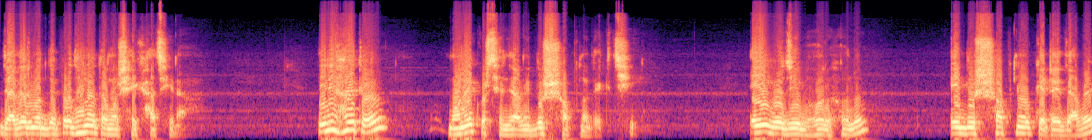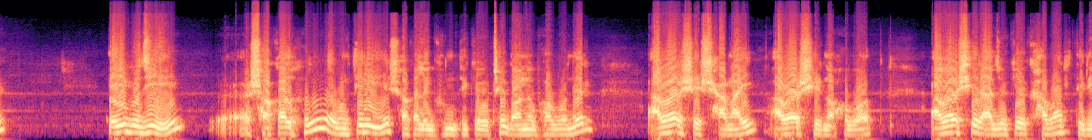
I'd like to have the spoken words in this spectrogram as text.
যাদের মধ্যে প্রধানতম শেখ হাসিনা, তিনি হয়তো মনে করছেন যে আমি দুঃস্বপ্ন দেখছি। এই বুঝি ভোর হলো, এই দুঃস্বপ্ন কেটে যাবে, এই বুঝি সকাল হলো এবং তিনি সকালে ঘুম থেকে উঠে গণভবনের, আবার সে সানাই, আবার সে নহবত, আবার সে রাজকীয় খাবার তিনি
